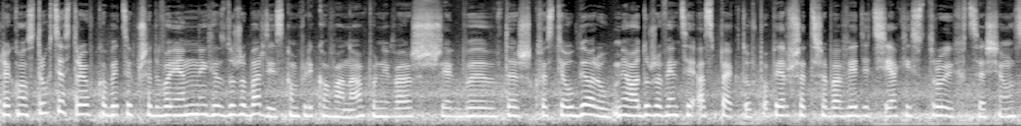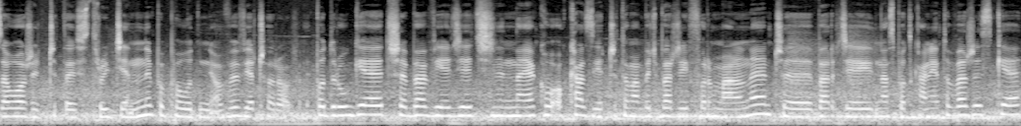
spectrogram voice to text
Rekonstrukcja strojów kobiecych przedwojennych jest dużo bardziej skomplikowana, ponieważ jakby też kwestia ubioru miała dużo więcej aspektów. Po pierwsze trzeba wiedzieć, jaki strój chce się założyć, czy to jest strój dzienny, popołudniowy, wieczorowy. Po drugie trzeba wiedzieć, na jaką okazję, czy to ma być bardziej formalne, czy bardziej na spotkanie towarzyskie.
